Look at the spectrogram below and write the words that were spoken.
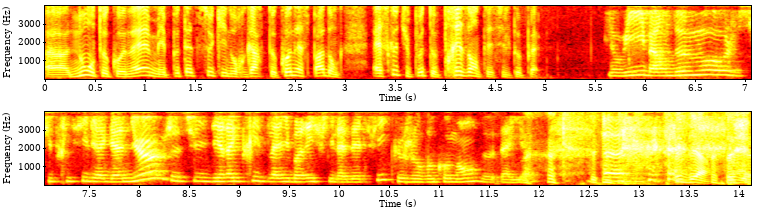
euh, nous on te connaît, mais peut-être ceux qui nous regardent te connaissent pas. Donc, est-ce que tu peux te présenter, s'il te plaît? Oui, bah en deux mots, je suis Priscilla Gagneux, je suis directrice de la librairie Philadelphie, que je recommande d'ailleurs. C'est bien, c'est bien.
